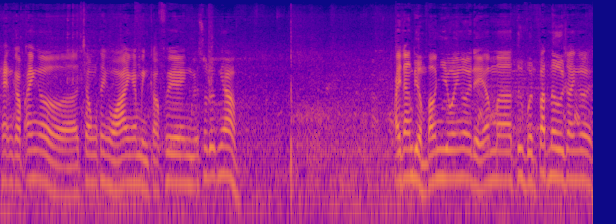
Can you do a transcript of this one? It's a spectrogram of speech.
Hẹn gặp anh ở trong Thanh Hóa anh em mình cà phê anh Nguyễn Xuân Đức nhá. Anh đang điểm bao nhiêu anh ơi để em ờ, tư vấn partner cho anh ơi.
